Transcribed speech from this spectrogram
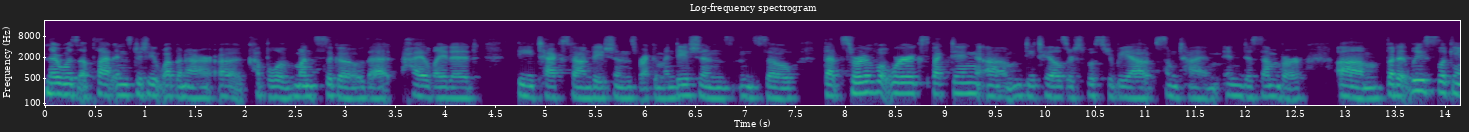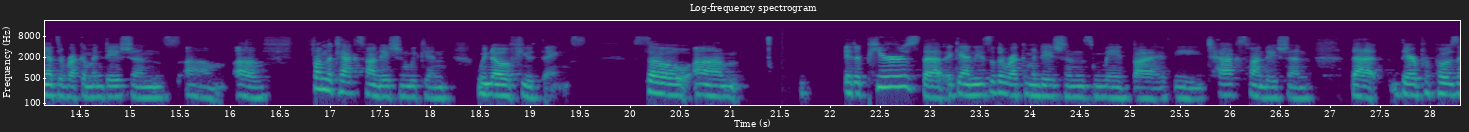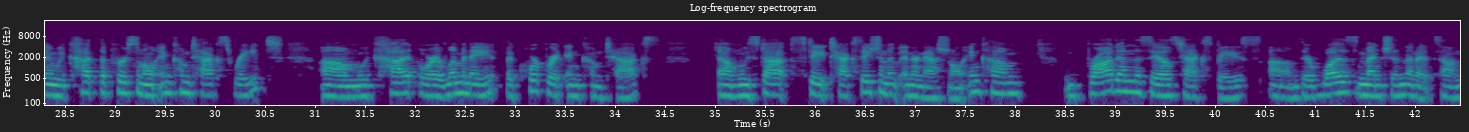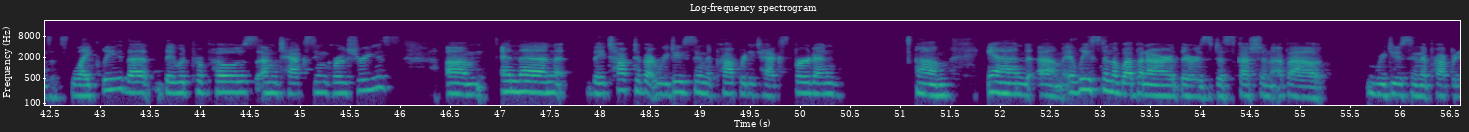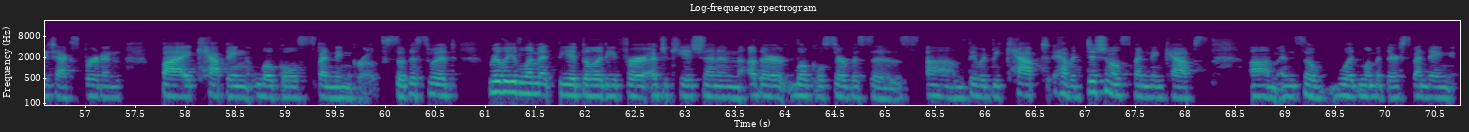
There was a Platte Institute webinar a couple of months ago that highlighted the Tax Foundation's recommendations. And so that's sort of what we're expecting. Um, details are supposed to be out sometime in December, um, but at least looking at the recommendations um, of from the Tax Foundation, we can, we know a few things. So um, it appears that, again, these are the recommendations made by the Tax Foundation that they're proposing we cut the personal income tax rate, um, we cut or eliminate the corporate income tax, um, we stop state taxation of international income, broaden the sales tax base. Um, there was mention that it sounds it's likely that they would propose um, taxing groceries. Um, and then they talked about reducing the property tax burden um, and um, at least in the webinar, there was discussion about reducing the property tax burden by capping local spending growth. So this would really limit the ability for education and other local services. Um, they would be capped, have additional spending caps, um, and so would limit their spending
